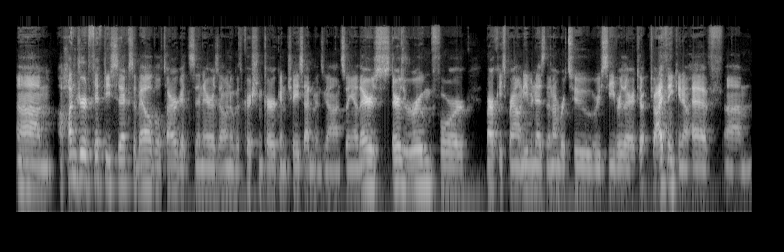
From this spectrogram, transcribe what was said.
um, 156 available targets in Arizona with Christian Kirk and Chase Edmonds gone. So you know, there's there's room for Marquise Brown even as the number two receiver there to, to I think you know have um,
